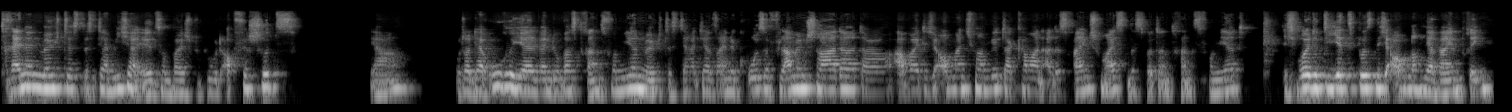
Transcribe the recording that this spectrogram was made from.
trennen möchtest, ist der Michael zum Beispiel gut, auch für Schutz. Ja. Oder der Uriel, wenn du was transformieren möchtest, der hat ja seine große Flammenschade, da arbeite ich auch manchmal mit, da kann man alles reinschmeißen, das wird dann transformiert. Ich wollte die jetzt bloß nicht auch noch hier reinbringen.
